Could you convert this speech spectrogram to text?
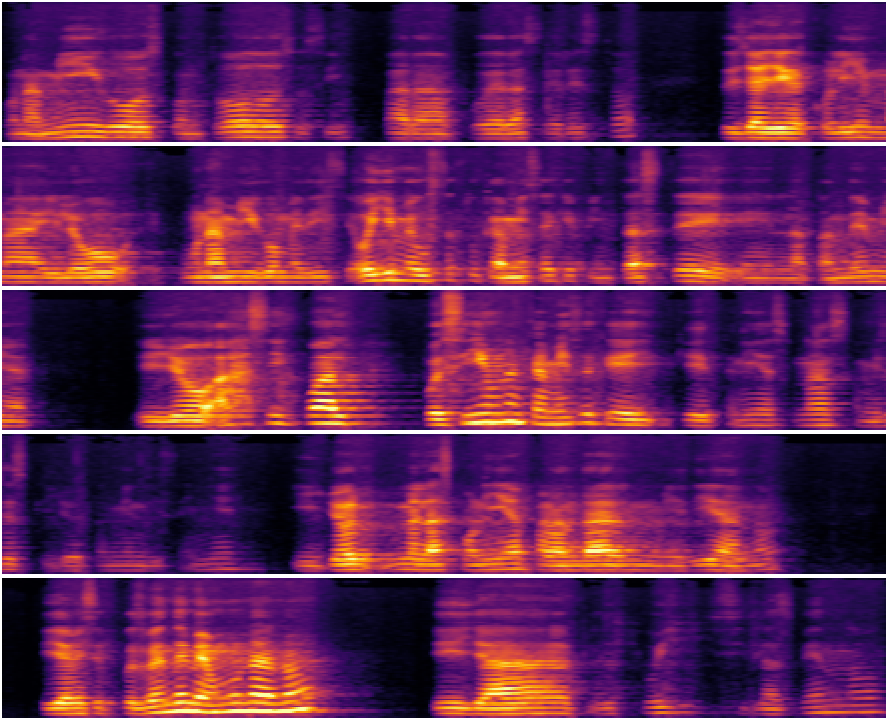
con amigos, con todos, así, para poder hacer esto. Entonces ya llegué a Colima y luego un amigo me dice, oye, me gusta tu camisa que pintaste en la pandemia. Y yo, ah, sí, ¿cuál? Pues sí, una camisa que, que tenías, unas camisas que yo también diseñé. Y yo me las ponía para andar en mi día, ¿no? Y ella me dice, pues véndeme una, ¿no? Y ya dije, oye, ¿y si las vendo.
